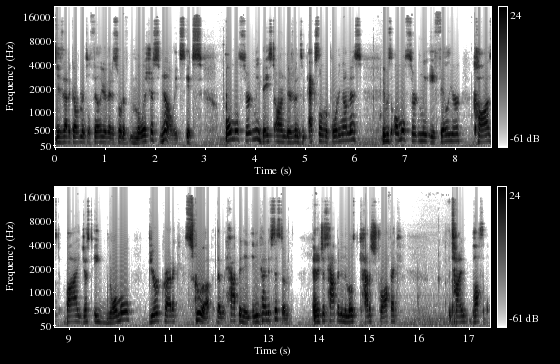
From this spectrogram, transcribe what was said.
Is that a governmental failure that is sort of malicious? No it's it's almost certainly based on there's been some excellent reporting on this it was almost certainly a failure caused by just a normal bureaucratic screw up that would happen in any kind of system and it just happened in the most catastrophic time possible.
